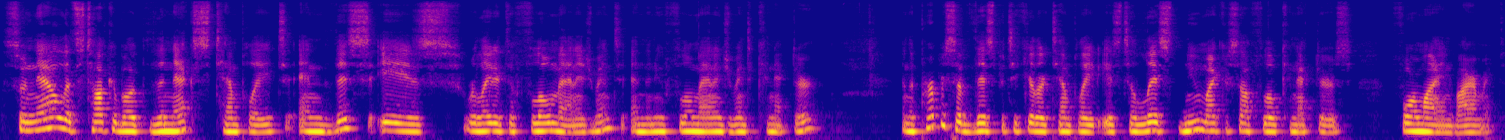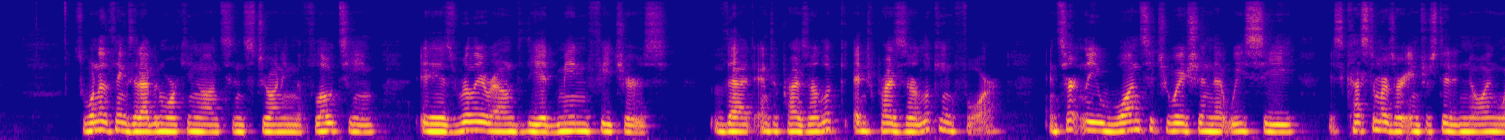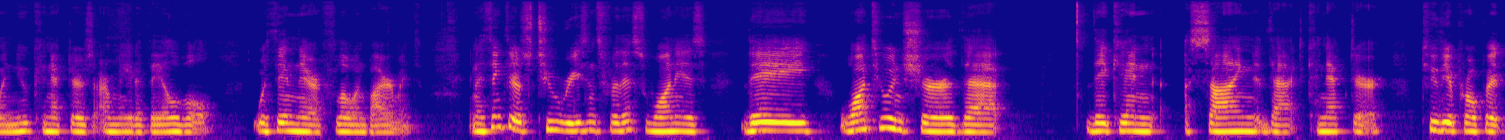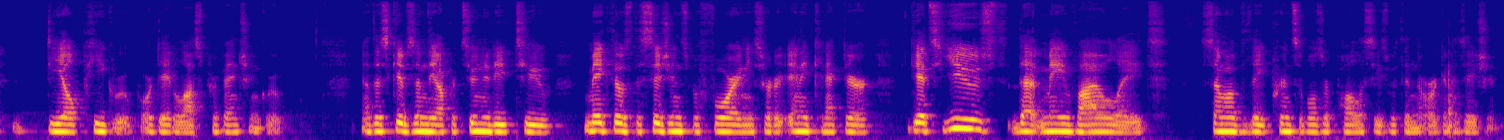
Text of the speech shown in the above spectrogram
So now let's talk about the next template and this is related to flow management and the new flow management connector. And the purpose of this particular template is to list new Microsoft Flow connectors for my environment. So one of the things that I've been working on since joining the Flow team is really around the admin features that enterprise are look, enterprises are looking for. And certainly one situation that we see is customers are interested in knowing when new connectors are made available within their Flow environment. And I think there's two reasons for this. One is they want to ensure that they can assign that connector to the appropriate DLP group or data loss prevention group. Now this gives them the opportunity to make those decisions before any sort of any connector gets used that may violate some of the principles or policies within the organization.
